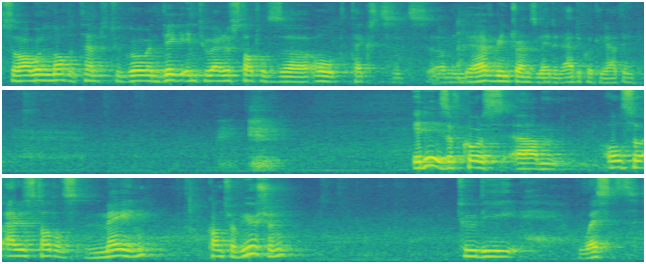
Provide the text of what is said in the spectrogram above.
So I will not attempt to go and dig into Aristotle's uh, old texts. It's, I mean, they have been translated adequately, I think. It is, of course, um, also Aristotle's main contribution to the West,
